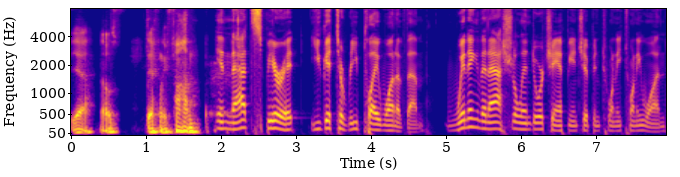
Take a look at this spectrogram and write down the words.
yeah, that was definitely fun. In that spirit, you get to replay one of them, winning the National Indoor Championship in 2021,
